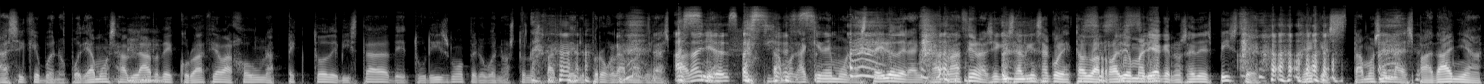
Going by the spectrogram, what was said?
Así que bueno, podríamos hablar de Croacia bajo un aspecto de vista de turismo, pero bueno, esto no es parte del programa de la espadaña. Estamos aquí en el monasterio de la Encarnación, así que si alguien se ha conectado a Radio María, que no se despiste, ¿eh? que estamos en la espadaña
